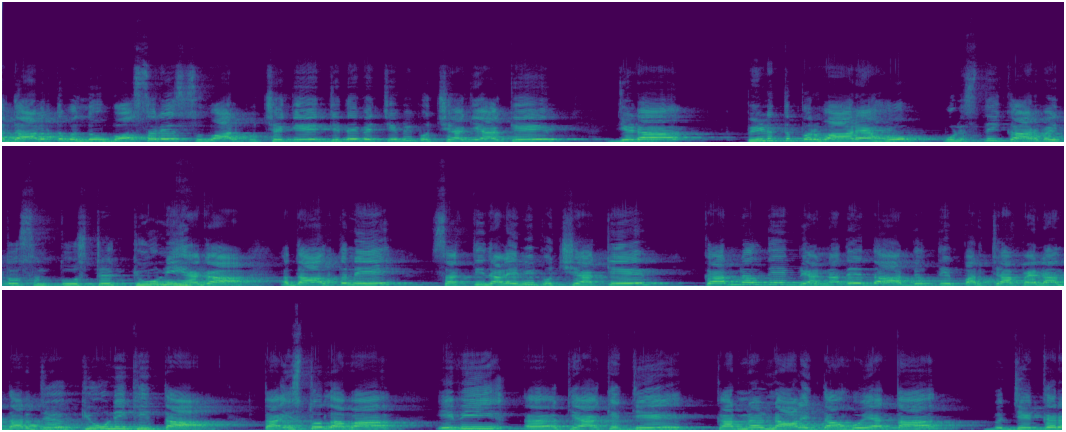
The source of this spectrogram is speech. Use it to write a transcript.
ਅਦਾਲਤ ਵੱਲੋਂ ਬਹੁਤ ਸਾਰੇ ਸਵਾਲ ਪੁੱਛੇ ਗਏ, ਜਿਹਦੇ ਵਿੱਚ ਇਹ ਵੀ ਪੁੱਛਿਆ ਗਿਆ ਕਿ ਜਿਹੜਾ ਪੀੜਤ ਪਰਿਵਾਰ ਹੈ, ਉਹ ਪੁਲਿਸ ਦੀ ਕਾਰਵਾਈ ਤੋਂ ਸੰਤੁਸ਼ਟ ਕਿਉਂ ਨਹੀਂ ਹੈਗਾ। ਅਦਾਲਤ ਨੇ ਸਖਤੀ ਨਾਲ ਇਹ ਵੀ ਪੁੱਛਿਆ ਕਿ ਕਰਨਲ ਦੇ ਬਿਆਨਾਂ ਦੇ ਆਧਾਰ ਦੇ ਉੱਤੇ ਪਰਚਾ ਪਹਿਲਾਂ ਦਰਜ ਕਿਉਂ ਨਹੀਂ ਕੀਤਾ? ਤਾਂ ਇਸ ਤੋਂ ਇਲਾਵਾ ਇਹ ਵੀ ਕਿਹਾ ਕਿ ਜੇ ਕਰਨਲ ਨਾਲ ਇਦਾਂ ਹੋਇਆ ਤਾਂ ਜੇਕਰ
